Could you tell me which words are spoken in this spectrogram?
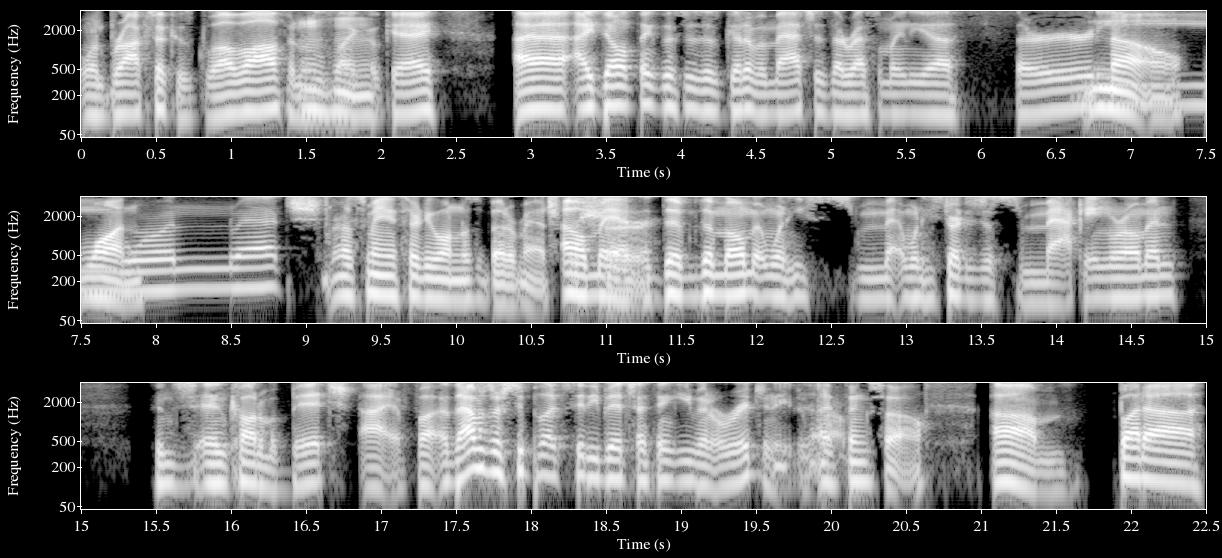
when Brock took his glove off and was Mhm. like, okay. Uh, I don't think this is as good of a match as the WrestleMania 30 No, one. one match. WrestleMania 31 was a better match. For Oh sure. man, the the moment when he sma- when he started just smacking Roman and, and called him a bitch. I fu- that was where Suplex City bitch. I think even originated. From. I think so. Um, but uh,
